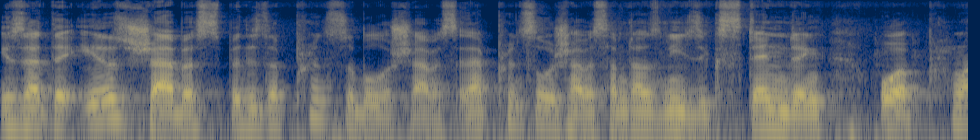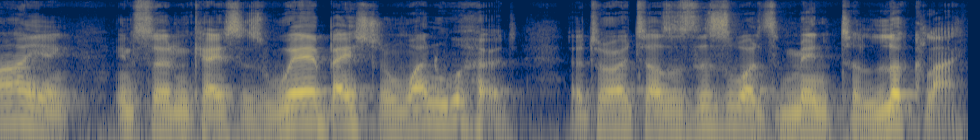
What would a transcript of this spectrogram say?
is that there is Shabbos, but there's a principle of Shabbos, and that principle of Shabbos sometimes needs extending or applying in certain cases. Where based on one word, the Torah tells us this is what it's meant to look like,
